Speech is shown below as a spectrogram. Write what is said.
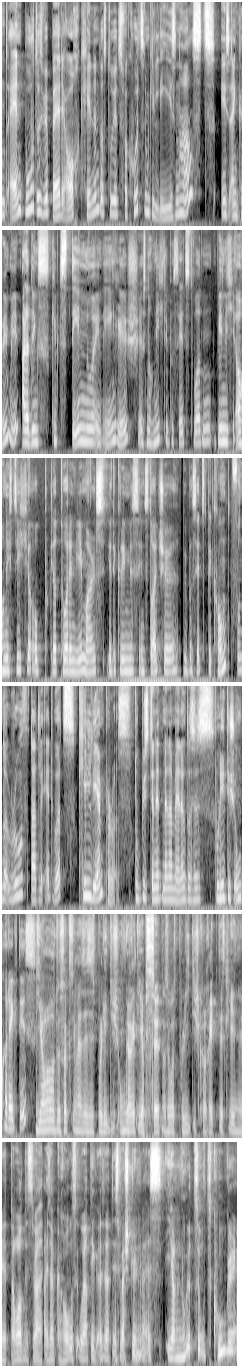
Und ein Buch, das wir beide auch kennen, das du jetzt vor kurzem gelesen hast, ist ein Krimi. Allerdings gibt es den nur in Englisch, ist noch nicht übersetzt worden. Bin ich auch nicht sicher, ob die Autorin jemals ihre Krimis ins Deutsche übersetzt bekommt. Von der Ruth Dudley Edwards, Kill the Emperors. Du bist ja nicht meiner Meinung, dass es politisch unkorrekt ist. Ja, du sagst immer, es ist politisch unkorrekt. Ich habe selten so etwas politisch Korrektes gelesen da. Das war also großartig. Also das war stellenweise ja nur zum Kugeln,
